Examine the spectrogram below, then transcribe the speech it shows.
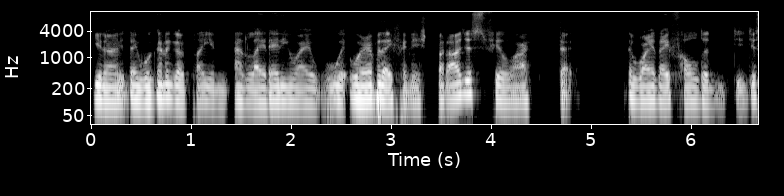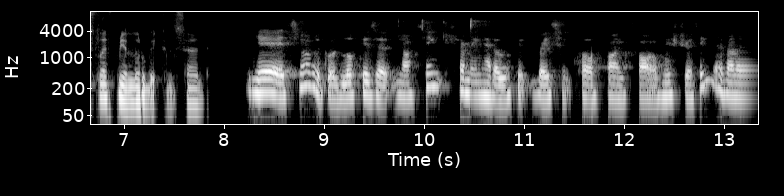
you know they were going to go play in Adelaide anyway, wh- wherever they finished. But I just feel like that the way they folded just left me a little bit concerned. Yeah, it's not a good look, is it? And I think having had a look at recent qualifying final history, I think they've only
